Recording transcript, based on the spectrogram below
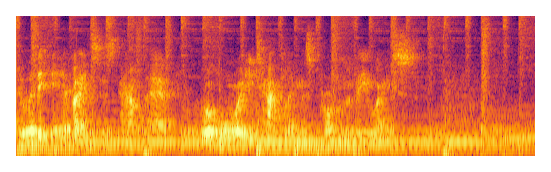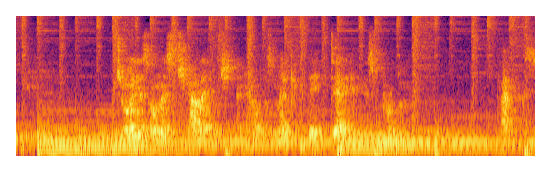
Who are the innovators out there who are already tackling this problem of e-waste? Join us on this challenge and help us make a big dent in this problem. Thanks.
